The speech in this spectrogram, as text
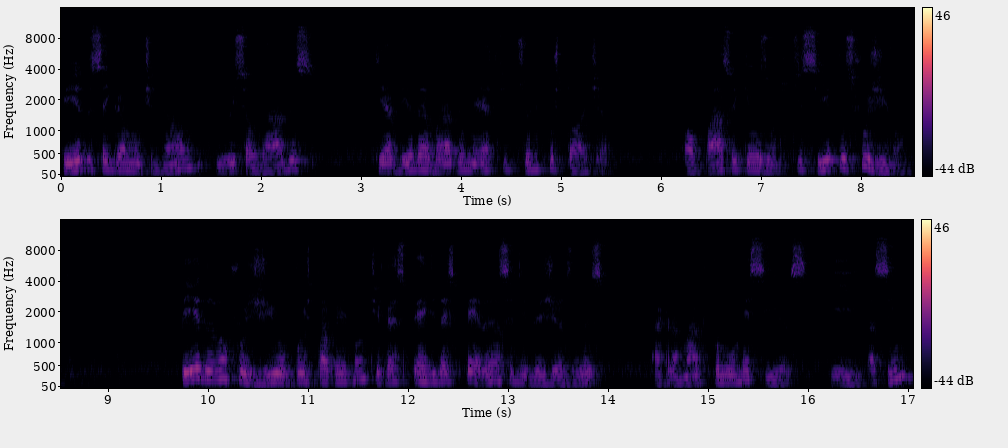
Pedro seguiu a multidão e os soldados que haviam levado o mestre sob custódia, ao passo que os outros discípulos fugiram. Pedro não fugiu, pois talvez não tivesse perdido a esperança de ver Jesus aclamado como o Messias, e, assim,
